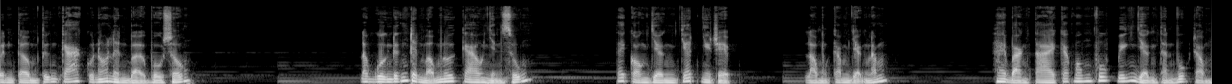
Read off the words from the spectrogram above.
Bình tôm tướng cá của nó lên bờ vô số. Long quân đứng trên mỏm núi cao nhìn xuống. Thấy con dân chết như rệp, Lòng căm giận lắm. Hai bàn tay các móng vuốt biến dần thành vuốt rộng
